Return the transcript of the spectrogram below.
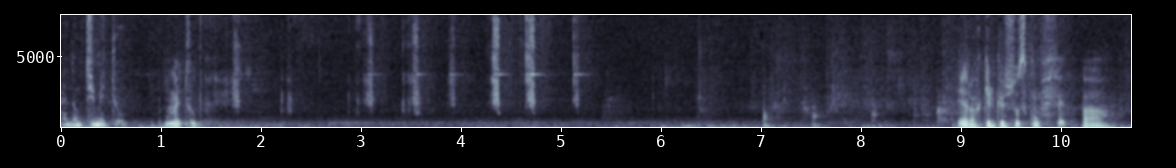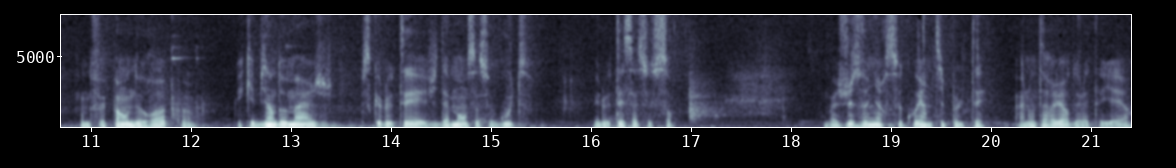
Ah, donc tu mets tout On met tout. Et alors quelque chose qu'on fait pas, qu'on ne fait pas en Europe, et qui est bien dommage, parce que le thé, évidemment, ça se goûte, mais le thé, ça se sent. On va juste venir secouer un petit peu le thé à l'intérieur de la théière,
